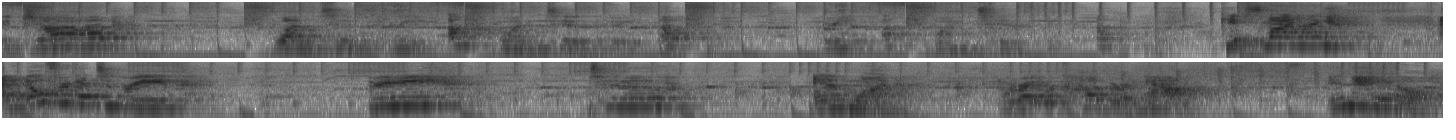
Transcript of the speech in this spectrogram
Good job. One, two, three, up. One, two, three, up. Three, up. One, two, three, up. Keep smiling. And don't forget to breathe. Three, two, and one. All right, recover now. Inhale,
